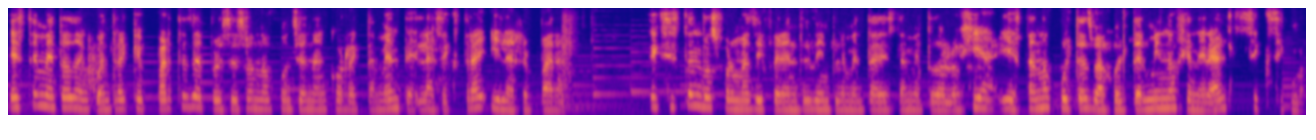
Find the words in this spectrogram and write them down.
Este método encuentra que partes del proceso no funcionan correctamente, las extrae y las repara. Existen dos formas diferentes de implementar esta metodología y están ocultas bajo el término general Six Sigma.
